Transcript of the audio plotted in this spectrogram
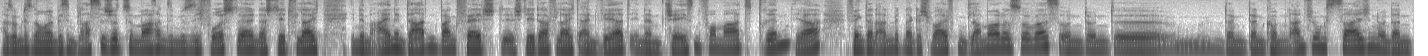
also um das nochmal ein bisschen plastischer zu machen, Sie müssen sich vorstellen, da steht vielleicht in dem einen Datenbankfeld steht da vielleicht ein Wert in einem JSON-Format drin, ja, fängt dann an mit einer geschweiften Klammer oder sowas und, und äh, dann, dann kommt ein Anführungszeichen und dann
